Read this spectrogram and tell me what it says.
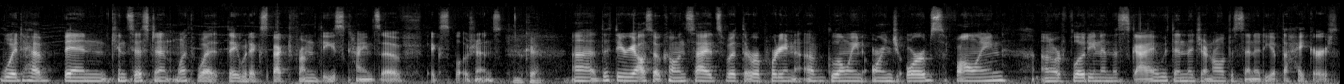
would have been consistent with what they would expect from these kinds of explosions. Okay. Uh, the theory also coincides with the reporting of glowing orange orbs falling or floating in the sky within the general vicinity of the hikers.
